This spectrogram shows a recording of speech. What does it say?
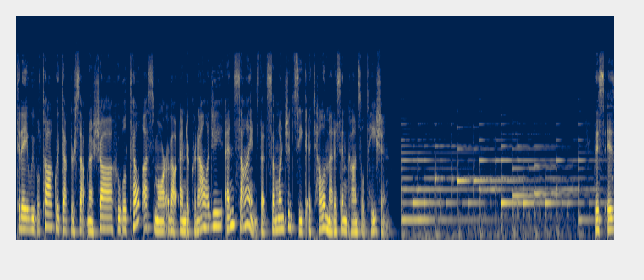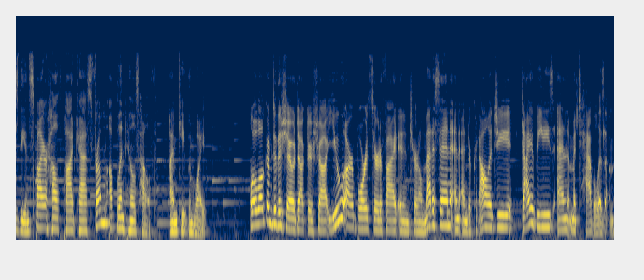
Today, we will talk with Dr. Sapna Shah, who will tell us more about endocrinology and signs that someone should seek a telemedicine consultation. This is the Inspire Health podcast from Upland Hills Health. I'm Caitlin White. Well, welcome to the show, Dr. Shah. You are board certified in internal medicine and endocrinology, diabetes, and metabolism.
